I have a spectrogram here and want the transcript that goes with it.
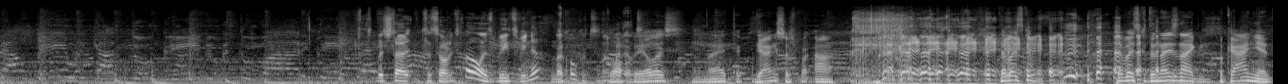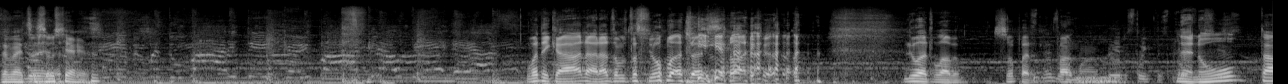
Draugi man, kā tu Bet tā, tas oriģinālais bija viņa? Nē, kaut kur citur. Tā variants? lielais. Nē, tā gangsters. pa- ā. tāpēc, ka, tāpēc, ka tu nezināji, pa kāņiem, tāpēc es kā ēnā redzams tas filmētājs. Ļoti labi. Super. Fan. Nedomāju, ka ir sliktas Nē, nu, tā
